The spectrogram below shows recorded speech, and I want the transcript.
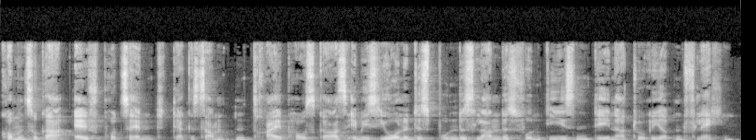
kommen sogar 11 Prozent der gesamten Treibhausgasemissionen des Bundeslandes von diesen denaturierten Flächen.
